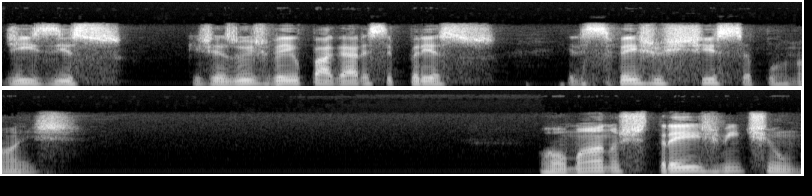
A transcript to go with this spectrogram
Diz isso, que Jesus veio pagar esse preço. Ele se fez justiça por nós. Romanos 3, 21.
